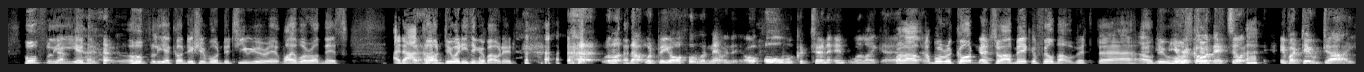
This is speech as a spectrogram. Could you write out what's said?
Hopefully, Yeah. your, hopefully your condition won't deteriorate while we're on this, and I Uh-huh. can't do anything about it. well, that would be awful, wouldn't it? Or, or we could turn it into like. Uh, Well, I'll, we're recording it, so I'll make a film out of it. Uh, I'll do. You're host two. recording it, so if I do die,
